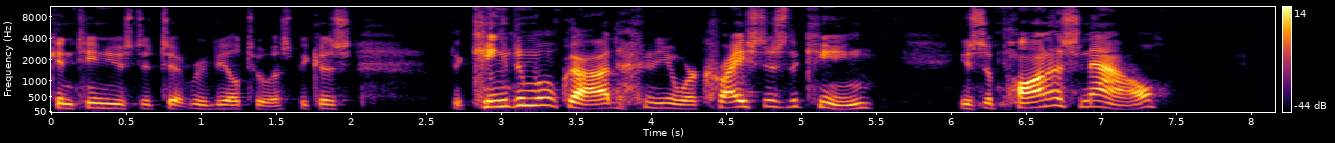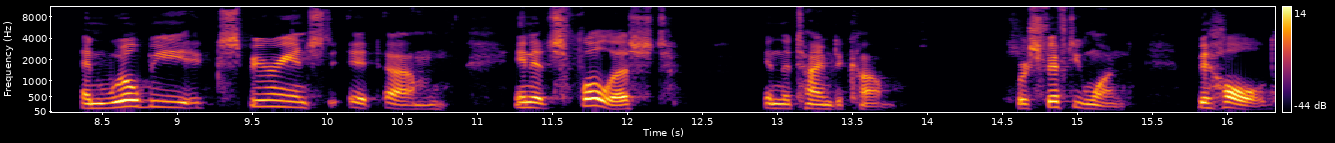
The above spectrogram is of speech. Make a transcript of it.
continues to, to reveal to us because the kingdom of God, you know, where Christ is the king, is upon us now and will be experienced it, um, in its fullest in the time to come. Verse 51 Behold,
